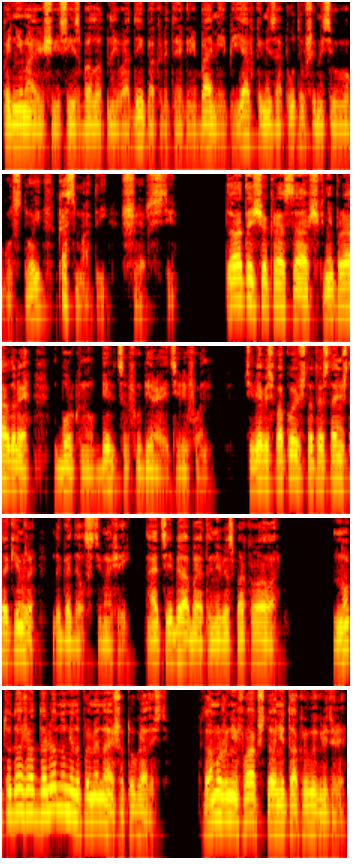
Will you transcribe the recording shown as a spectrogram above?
поднимающееся из болотной воды, покрытое грибами и пиявками, запутавшимися в его густой косматой шерсти. — Тот еще красавчик, не правда ли? — буркнул Бельцев, убирая телефон. — Тебе беспокоит, что ты станешь таким же?» — догадался Тимофей. «А тебя бы это не беспокоило». «Ну, ты даже отдаленно не напоминаешь эту гадость. К тому же не факт, что они так и выглядели.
